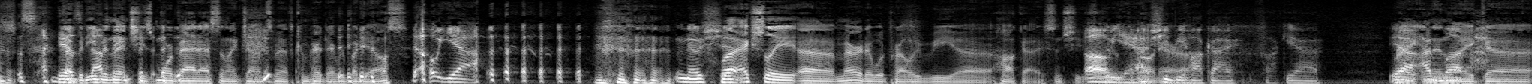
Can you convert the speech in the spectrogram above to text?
Just, like, Yeah, but even nothing. then, she's more badass than like John Smith compared to everybody else. Oh yeah. no shit. Well, actually, uh, Merida would probably be uh, Hawkeye since she's. oh good with the yeah, she'd be. Hawkeye. Fuck yeah. Yeah, right, I and then love. like uh,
